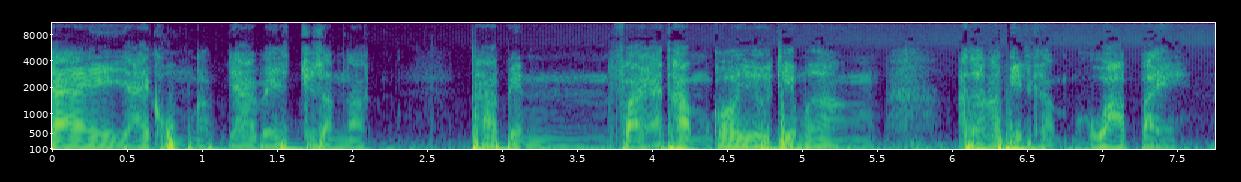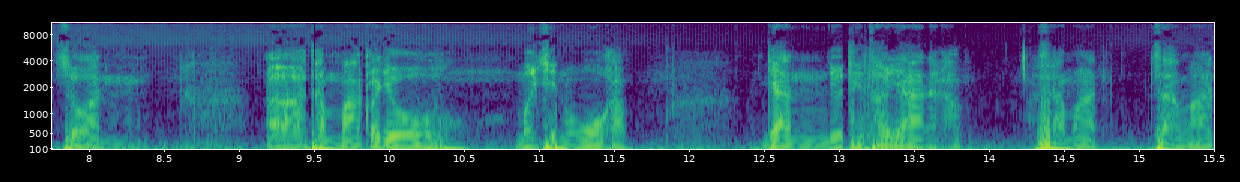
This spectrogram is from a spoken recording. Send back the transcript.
ย้ายย้ายคุมกับย้ายไปชุดสำนัก ถ้าเป็นฝ่ายธรรมก็อยู่ที่เมืองอัศรพิษครับวาร์ปไป ส่วนธรรมะก็อยู่เมืองชินวูครับ ยันอยู่ที่เท่ายานะครับ สามารถสามารถ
